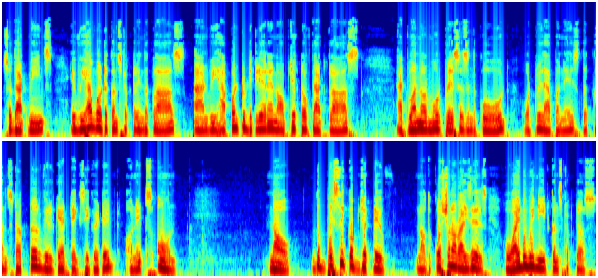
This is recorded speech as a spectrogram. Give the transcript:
So that means if we have got a constructor in the class and we happen to declare an object of that class at one or more places in the code, what will happen is the constructor will get executed on its own. Now, the basic objective. Now the question arises why do we need constructors?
